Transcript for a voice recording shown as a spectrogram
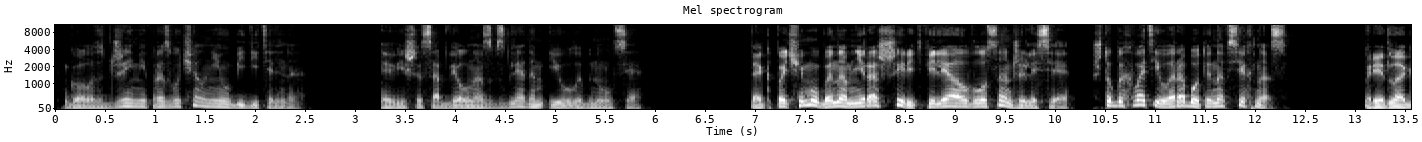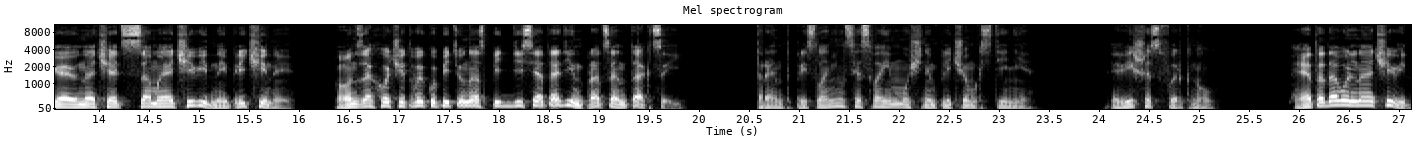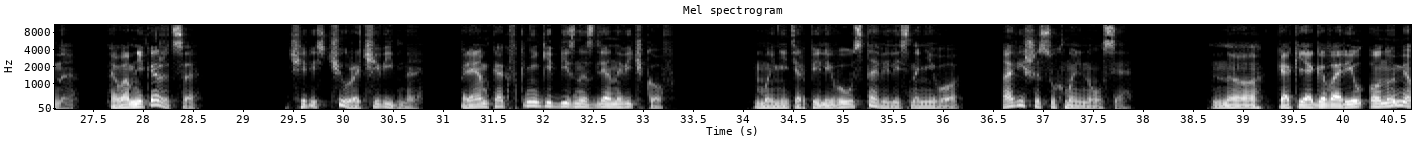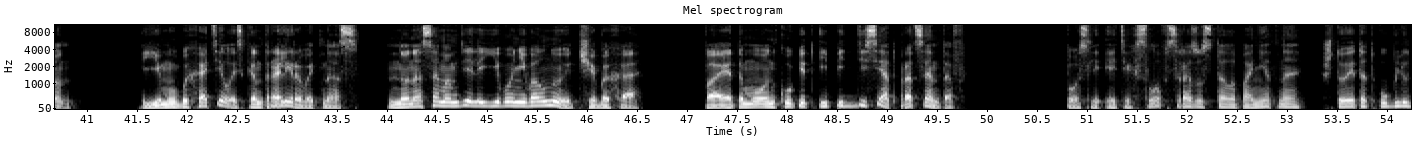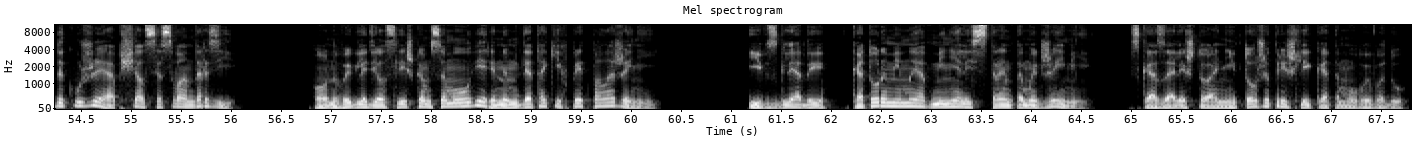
Голос Джейми прозвучал неубедительно. Вишес обвел нас взглядом и улыбнулся. «Так почему бы нам не расширить филиал в Лос-Анджелесе, чтобы хватило работы на всех нас?» «Предлагаю начать с самой очевидной причины. Он захочет выкупить у нас 51% акций». Трент прислонился своим мощным плечом к стене. Вишес фыркнул. Это довольно очевидно. Вам не кажется? Чересчур очевидно. Прям как в книге «Бизнес для новичков». Мы нетерпеливо уставились на него, а Вишес ухмыльнулся. Но, как я говорил, он умен. Ему бы хотелось контролировать нас, но на самом деле его не волнует ЧБХ. Поэтому он купит и 50%. После этих слов сразу стало понятно, что этот ублюдок уже общался с Вандерзи. Он выглядел слишком самоуверенным для таких предположений. И взгляды, которыми мы обменялись с Трентом и Джейми, сказали, что они тоже пришли к этому выводу.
